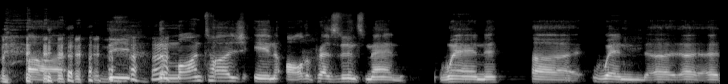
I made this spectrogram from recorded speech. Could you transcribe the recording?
Uh, the the montage in All the President's Men when uh, when uh, uh,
